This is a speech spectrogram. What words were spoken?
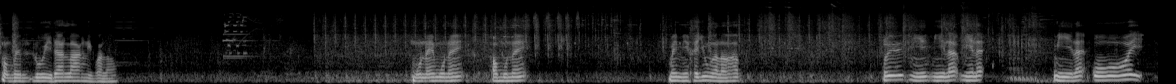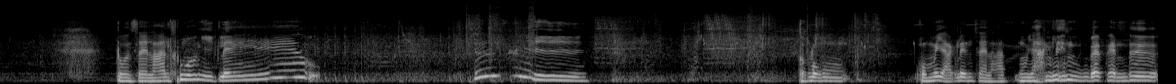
ลงไปลุยด้านล่างดีกว่าเราหมูไหนหมูไหนเอาหมูไหนไม่มีใครยุ่งกับเราครับ เฮ้ย มี มีแล้ว มีแล้ว มีแล้ว โอ้ย โดนใส่ร้านล่วงอีกแล้ว ตกลง ผมไม่อยากเล่นไซรัสผมอยากเล่นแบ็คแพนเทอร์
